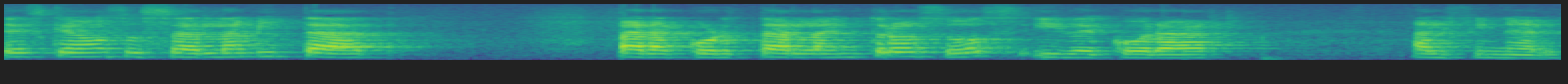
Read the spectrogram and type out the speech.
es que vamos a usar la mitad para cortarla en trozos y decorar al final.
